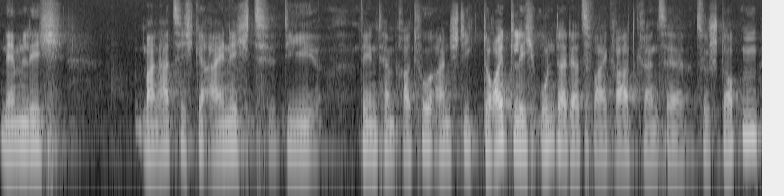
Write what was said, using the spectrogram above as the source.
nämlich man hat sich geeinigt, die den Temperaturanstieg deutlich unter der 2-Grad-Grenze zu stoppen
